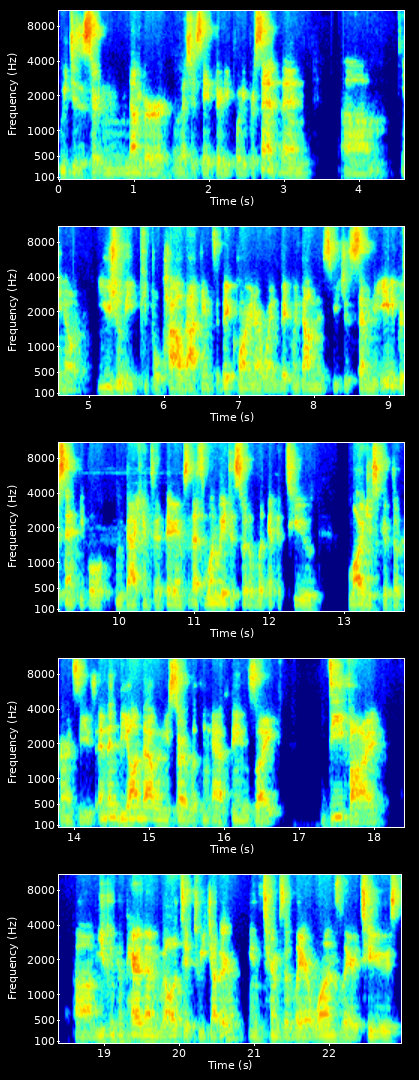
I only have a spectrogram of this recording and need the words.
reaches a certain number, let's just say 30, 40%, then, um, you know, usually people pile back into Bitcoin or when Bitcoin dominance reaches 70, 80%, people move back into Ethereum. So that's one way to sort of look at the two largest cryptocurrencies. And then beyond that, when you start looking at things like DeFi, um, you can compare them relative to each other in terms of layer ones, layer twos,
